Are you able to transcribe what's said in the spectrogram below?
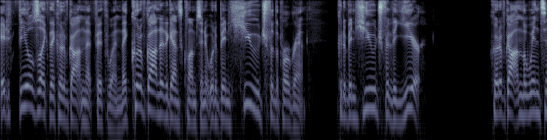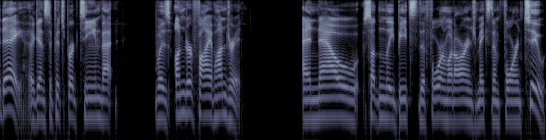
It feels like they could have gotten that fifth win. They could have gotten it against Clemson. It would have been huge for the program. Could have been huge for the year. Could have gotten the win today against a Pittsburgh team that was under 500. and now suddenly beats the 4 and 1 Orange, makes them 4 and 2.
